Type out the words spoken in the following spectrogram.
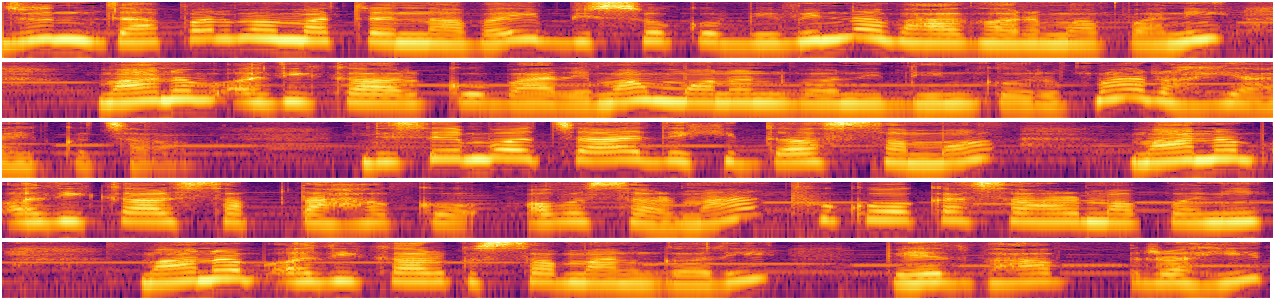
जुन जापानमा मात्र नभई विश्वको विभिन्न भागहरूमा पनि मानव अधिकारको बारेमा मनन गर्ने दिनको रूपमा रहिआएको छ। डिसेम्बर चारदेखि दससम्म मानव अधिकार सप्ताहको अवसरमा फुकुओका सहरमा पनि मानव अधिकारको सम्मान गरी भेदभाव रहित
